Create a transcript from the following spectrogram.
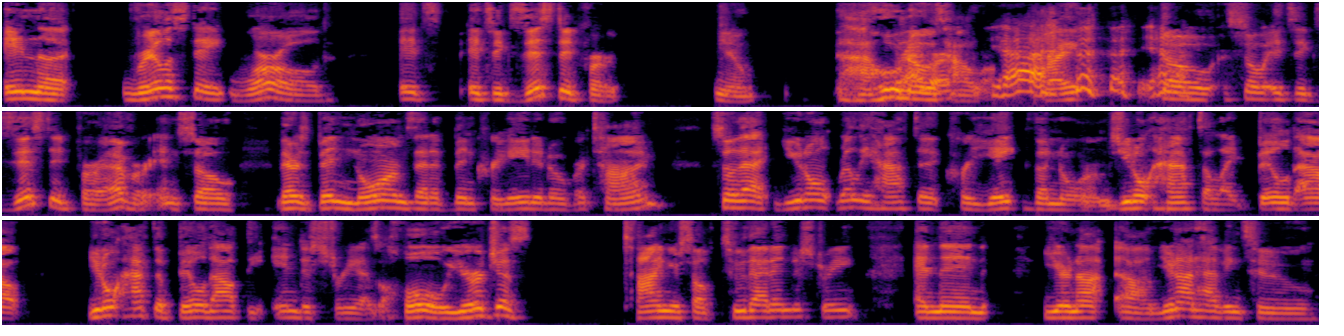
in the real estate world it's it's existed for you know who forever. knows how long yeah. right yeah. so so it's existed forever and so there's been norms that have been created over time so that you don't really have to create the norms you don't have to like build out you don't have to build out the industry as a whole. You're just tying yourself to that industry, and then you're not um, you're not having to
